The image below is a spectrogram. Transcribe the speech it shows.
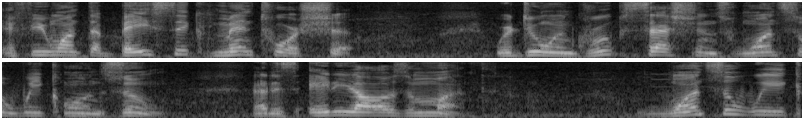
if you want the basic mentorship, we're doing group sessions once a week on Zoom. That is $80 a month. Once a week,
